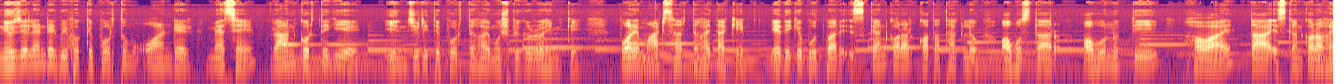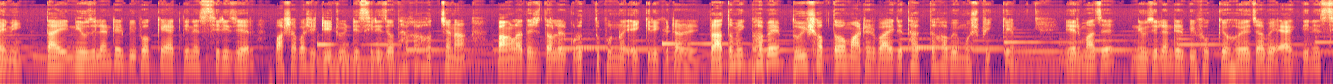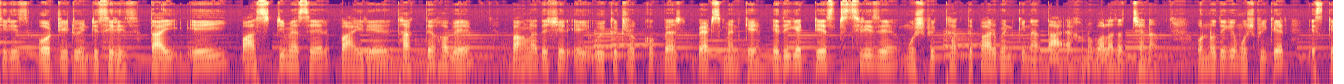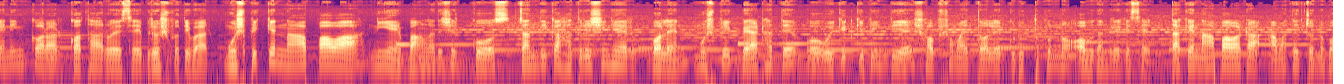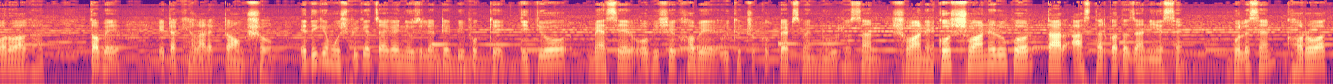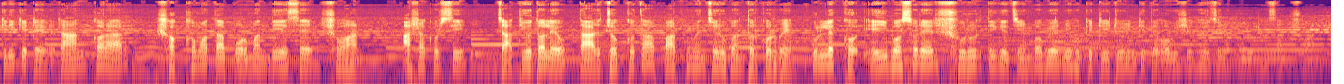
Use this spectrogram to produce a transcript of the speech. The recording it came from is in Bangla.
নিউজিল্যান্ডের বিপক্ষে প্রথম ওয়ানডের ম্যাচে রান করতে গিয়ে ইনজুরিতে পড়তে হয় মুশফিকুর রহিমকে, পরে মাঠ ছাড়তে হয় তাকে। এদিকে বুধবার স্ক্যান করার কথা থাকলেও অবস্থার অবনতি হওয়ায় তা স্ক্যান করা হয়নি। তাই নিউজিল্যান্ডের বিপক্ষে একদিনের সিরিজের পাশাপাশি টি টোয়েন্টি সিরিজেও থাকা হচ্ছে না বাংলাদেশ দলের গুরুত্বপূর্ণ এই ক্রিকেটারের। প্রাথমিকভাবে দুই সপ্তাহ মাঠের বাইরে থাকতে হবে মুশফিককে। এর মাঝে নিউজিল্যান্ডের বিপক্ষে হয়ে যাবে একদিনের সিরিজ ও টি টোয়েন্টি সিরিজ। তাই এই পাঁচটি ম্যাচের বাইরে থাকতে হবে বাংলাদেশের এই উইকেটরক্ষক ব্যাটসম্যানকে। এদিকে টেস্ট সিরিজে মুশফিক থাকতে পারবেন কিনা তা এখনও বলা যাচ্ছে না। অন্যদিকে মুশফিকের স্ক্যানিং করার কথা রয়েছে বৃহস্পতিবার। মুশফিককে না পাওয়া নিয়ে বাংলাদেশের কোচ চান্দিকা হাতুরি সিংহের বলেন, মুশফিক ব্যাট হাতে ও উইকেট কিপিং দিয়ে সবসময় দলের গুরুত্বপূর্ণ অবদান রেখেছে। তাকে না পাওয়াটা আমাদের জন্য বড় আঘাত। তবে এটা খেলার একটা অংশ। এদিকে মুশফিকের জায়গায় নিউজিল্যান্ডের বিপক্ষে দ্বিতীয় ম্যাচের অভিষেক হবে উইকেটরক্ষক ব্যাটসম্যান নুরুল হাসান সোয়ানের কোচ সোয়ানের উপর তার আস্থার কথা জানিয়েছেন। বলেছেন, ঘরোয়া ক্রিকেটে রান করার সক্ষমতা প্রমাণ দিয়েছে সোহান। আশা করছি জাতীয় দলেও তার যোগ্যতা পারফরমেন্সে রূপান্তর করবে। উল্লেখ্য, এই বছরের শুরুর দিকে জিম্বাবুয়ের বিপক্ষে টি টোয়েন্টিতে অভিষেক হয়েছিল নুরুল হাসান সোহানের।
